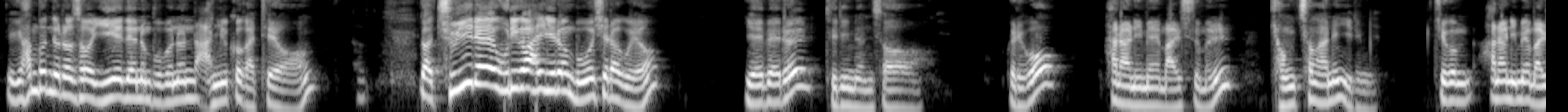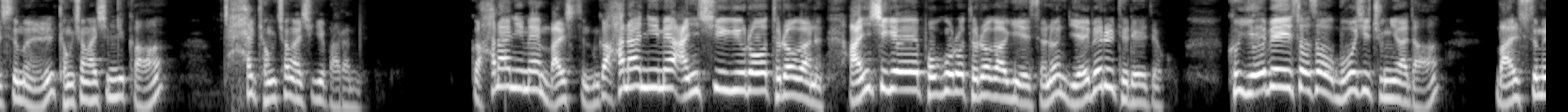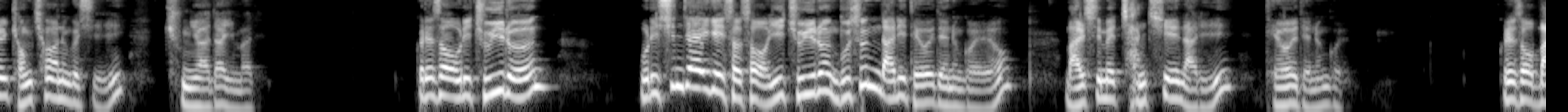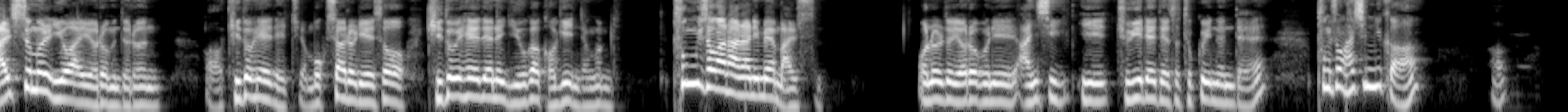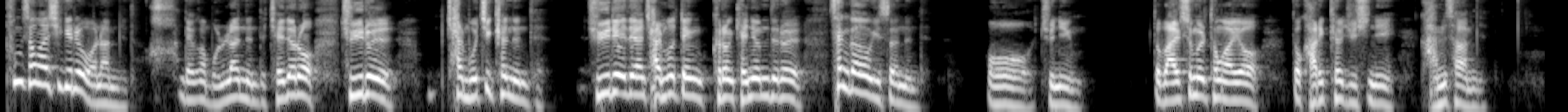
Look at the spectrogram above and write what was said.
이게 한 번 들어서 이해되는 부분은 아닐 것 같아요. 그러니까 주일에 우리가 할 일은 무엇이라고요? 예배를 드리면서 그리고 하나님의 말씀을 경청하는 일입니다. 지금 하나님의 말씀을 경청하십니까? 잘 경청하시기 바랍니다. 그 하나님의 말씀, 그러니까 하나님의 안식으로 들어가는 안식의 복으로 들어가기 위해서는 예배를 드려야 되고 그 예배에 있어서 무엇이 중요하다? 말씀을 경청하는 것이 중요하다 이 말이에요. 그래서 우리 주일은 우리 신자에게 있어서 이 주일은 무슨 날이 되어야 되는 거예요? 말씀의 잔치의 날이 되어야 되는 거예요. 그래서 말씀을 이용하여 여러분들은 어, 기도해야 되죠. 목사를 위해서 기도해야 되는 이유가 거기에 있는 겁니다. 풍성한 하나님의 말씀. 오늘도 여러분이 안식, 이 주일에 대해서 듣고 있는데, 풍성하십니까? 어, 풍성하시기를 원합니다. 아, 내가 몰랐는데, 제대로 주일을 잘못 지켰는데, 주일에 대한 잘못된 그런 개념들을 생각하고 있었는데, 오, 주님, 또 말씀을 통하여 또 가르쳐 주시니 감사합니다.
